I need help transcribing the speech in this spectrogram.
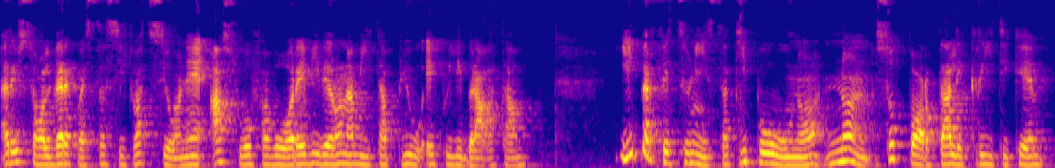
risolvere questa situazione a suo favore e vivere una vita più equilibrata. Il perfezionista tipo 1 non sopporta le critiche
